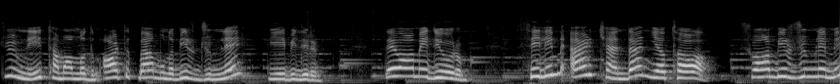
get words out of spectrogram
Cümleyi tamamladım. Artık ben buna bir cümle diyebilirim. Devam ediyorum. Selim erkenden yatağa. Şu an bir cümle mi?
